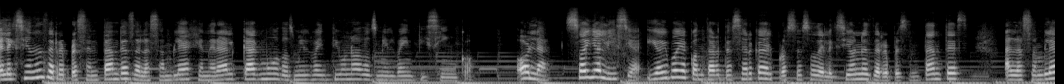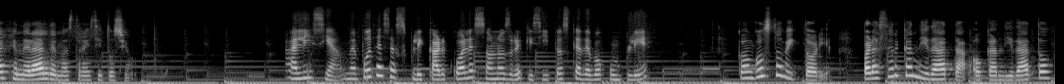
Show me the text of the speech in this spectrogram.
Elecciones de representantes de la Asamblea General CACMU 2021-2025. Hola, soy Alicia y hoy voy a contarte acerca del proceso de elecciones de representantes a la Asamblea General de nuestra institución. Alicia, ¿me puedes explicar cuáles son los requisitos que debo cumplir? Con gusto, Victoria. Para ser candidata o candidato,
